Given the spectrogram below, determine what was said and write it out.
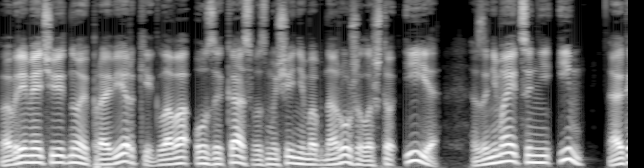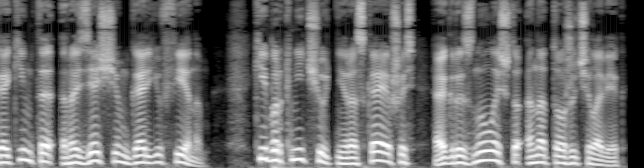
Во время очередной проверки глава ОЗК с возмущением обнаружила, что Ия занимается не им, а каким-то разящим гарью феном. Киборг, ничуть не раскаявшись, огрызнулась, что она тоже человек.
